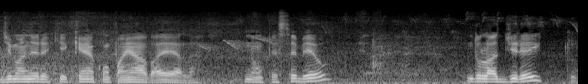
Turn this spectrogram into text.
de maneira que quem acompanhava ela não percebeu. Do lado direito,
